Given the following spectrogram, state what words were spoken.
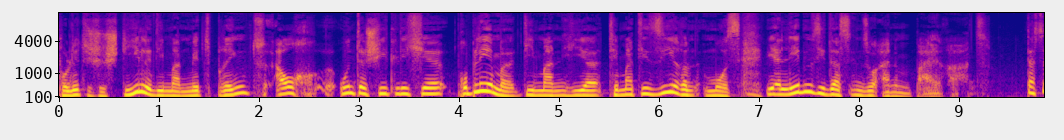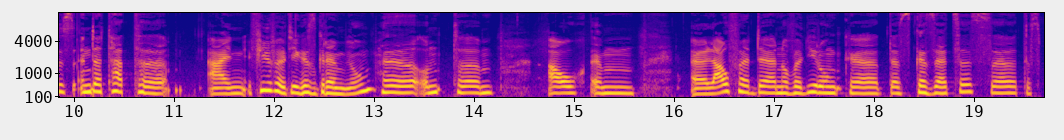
politische Stile, die man mitbringt, auch unterschiedliche Probleme, die man hier thematisieren muss. Wie erleben Sie das in so einem Beirat? Das ist in der Tat äh, ein vielfältiges Gremium äh, und ähm, auch im Laufe der Novellierung äh, des Gesetzes, äh, des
